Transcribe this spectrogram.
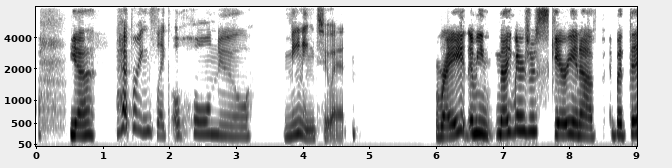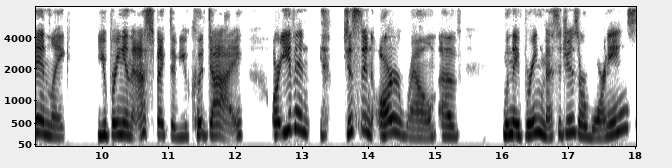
yeah. That brings like a whole new meaning to it. Right? I mean, nightmares are scary enough, but then like you bring in the aspect of you could die, or even just in our realm of when they bring messages or warnings,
